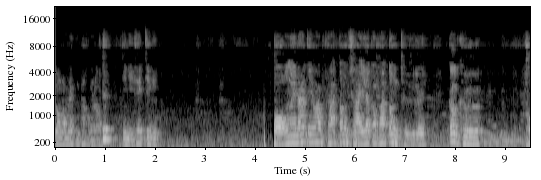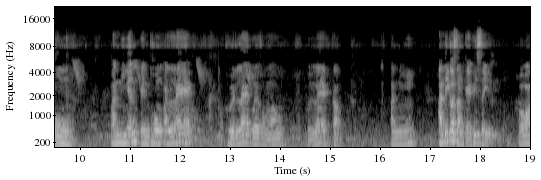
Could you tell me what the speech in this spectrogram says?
ลองเราไม่ได้เป็นพระของเรายินดีเท่จริงของเลยนะที่ว่าพระต้องใช้แล้วก็พระต้องถือเลย ก็คือธง อันนี้เป็นธงอันแรกผืนแรกเลยของเราผืนแรกกับ อันนี้ อันนี้ก็สังเกตพิเศษ เพราะว่า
